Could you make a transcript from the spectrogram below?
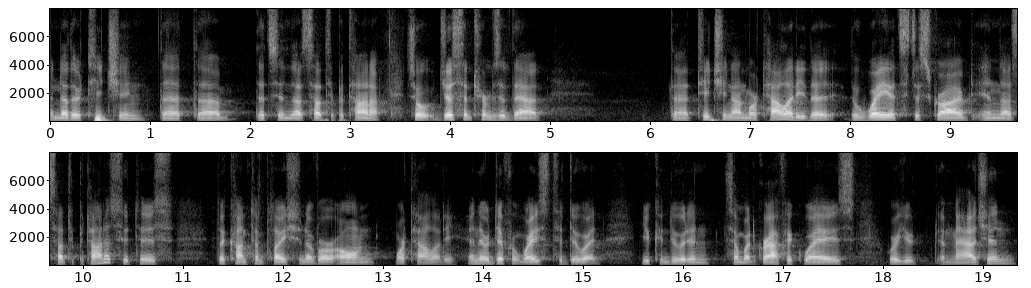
Another teaching that uh, that's in the Satipatthana. So, just in terms of that, that teaching on mortality, the, the way it's described in the Satipatthana Sutta is the contemplation of our own mortality. And there are different ways to do it. You can do it in somewhat graphic ways, where you imagine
